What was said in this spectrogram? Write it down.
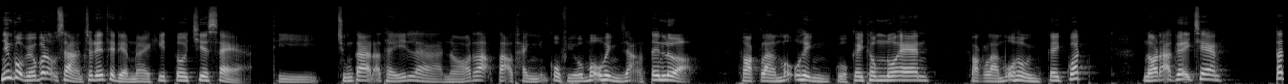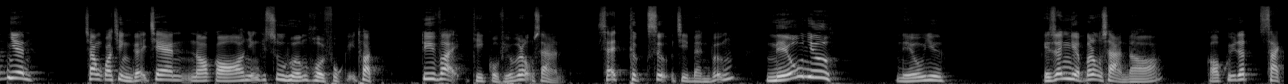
những cổ phiếu bất động sản cho đến thời điểm này khi tôi chia sẻ thì chúng ta đã thấy là nó tạo, tạo thành những cổ phiếu mẫu hình dạng tên lửa hoặc là mẫu hình của cây thông Noel hoặc là mẫu hình cây quất. Nó đã gãy chen. Tất nhiên trong quá trình gãy chen nó có những cái xu hướng hồi phục kỹ thuật. Tuy vậy thì cổ phiếu bất động sản sẽ thực sự chỉ bền vững nếu như nếu như cái doanh nghiệp bất động sản đó có quỹ đất sạch,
